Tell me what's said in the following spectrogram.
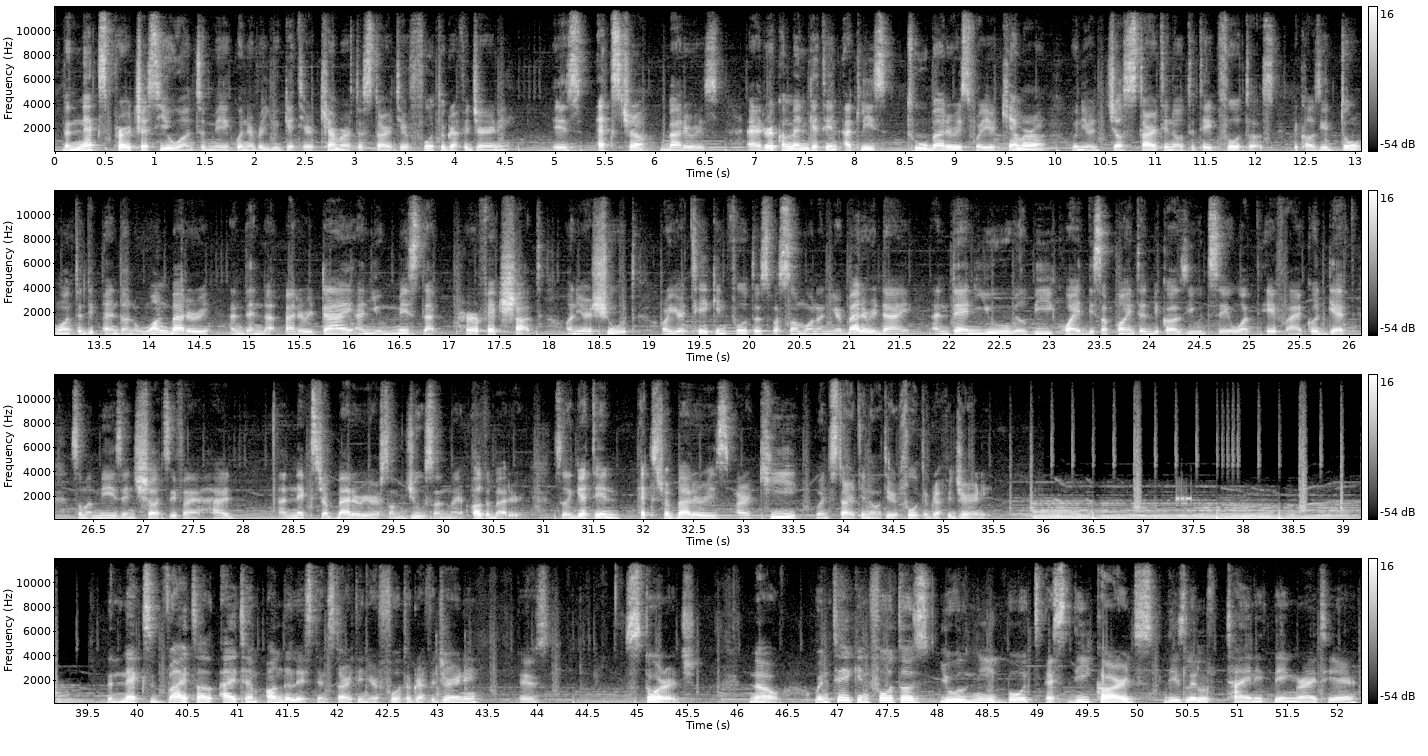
The next purchase you want to make whenever you get your camera to start your photography journey is extra batteries. I'd recommend getting at least two batteries for your camera when you're just starting out to take photos because you don't want to depend on one battery and then that battery die and you miss that perfect shot on your shoot or you're taking photos for someone and your battery die and then you will be quite disappointed because you would say what if I could get some amazing shots if I had an extra battery or some juice on my other battery. So getting extra batteries are key when starting out your photography journey. The next vital item on the list in starting your photography journey is storage. Now, when taking photos, you will need both SD cards, these little tiny thing right here.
